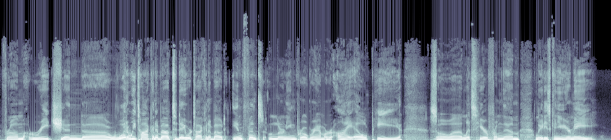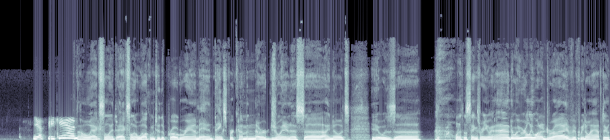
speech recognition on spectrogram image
from Reach. And uh, what are we talking about today? We're talking about Infant Learning Program, or ILP. So uh, let's hear from them. Ladies, can you hear me? Yes, we can. Oh, excellent, excellent. Welcome to the program, and thanks for coming or joining us. Uh, I know it's it was uh, one of those things where you went, ah, do we really want to drive if we don't have to?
